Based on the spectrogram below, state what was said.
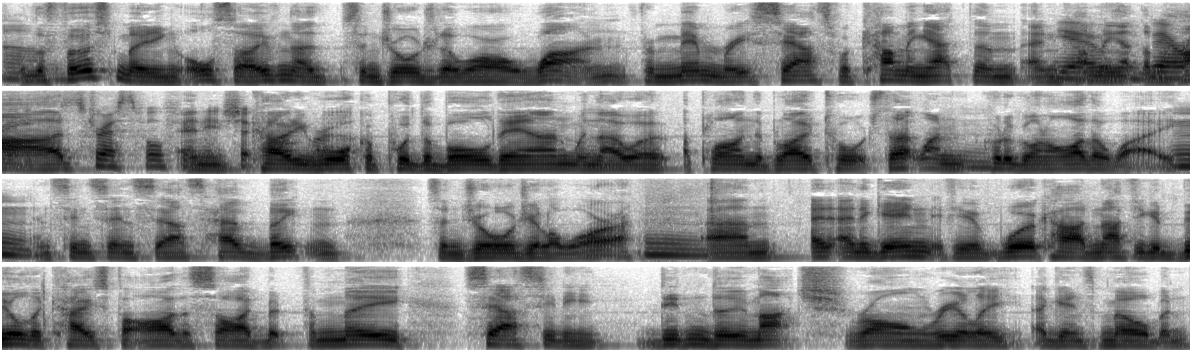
Well, um, the first meeting also, even though St George Illawarra won, from memory, Souths were coming at them and Yeah, coming at them very hard. stressful and finish at Cody Cockburn. Walker put the ball down when they Mm. were applying the blowtorch. So that one mm. could have gone either way. Mm. And since then, Souths have beaten St George Illawarra. Mm. Um, and, and again, if you work hard enough, you could build a case for either side. But for me, South Sydney didn't do much wrong really against Melbourne.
